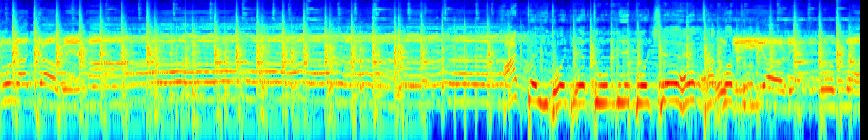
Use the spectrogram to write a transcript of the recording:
তোলা যাবে না। হাতেই ধরে তুমি বসে থাকো। আর তোলা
